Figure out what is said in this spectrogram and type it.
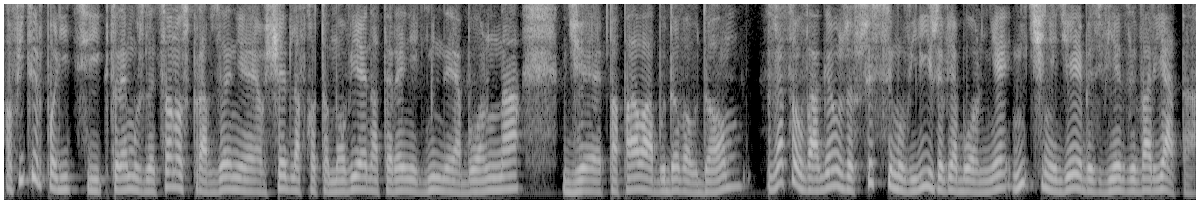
Oficer policji, któremu zlecono sprawdzenie osiedla w Chotomowie na terenie gminy Jabłonna, gdzie Papała budował dom, zwraca uwagę, że wszyscy mówili, że w Jabłonnie nic się nie dzieje bez wiedzy wariata.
